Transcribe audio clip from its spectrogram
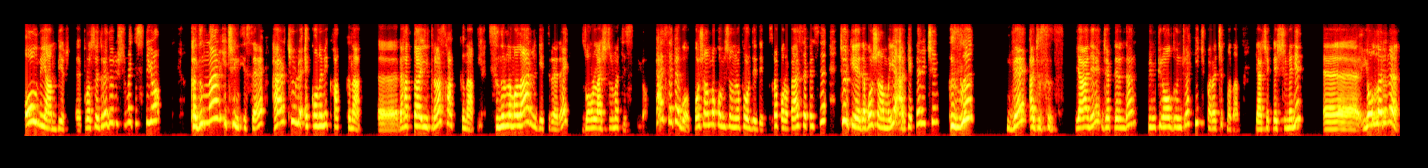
olmayan bir e, prosedüre dönüştürmek istiyor. Kadınlar için ise her türlü ekonomik hakkına e, ve hatta itiraz hakkına sınırlamalar getirerek zorlaştırmak istiyor. Felsefe bu. Boşanma komisyonu raporu dediğimiz raporun felsefesi Türkiye'de boşanmayı erkekler için hızlı ve acısız yani ceplerinden mümkün olduğunca hiç para çıkmadan gerçekleştirmenin e, yollarını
